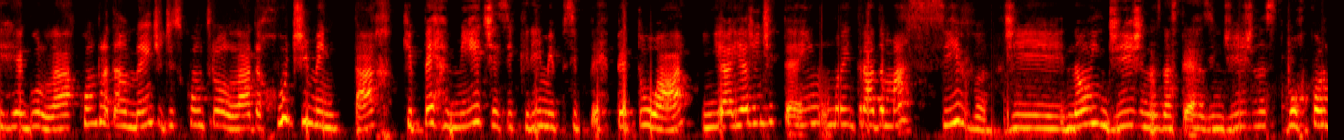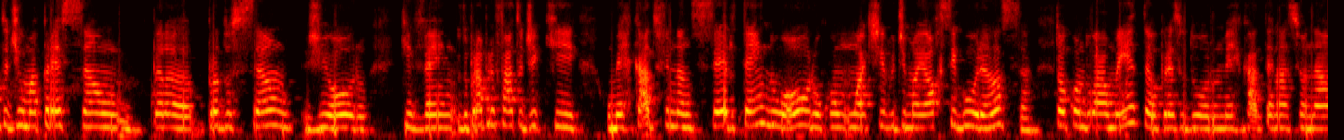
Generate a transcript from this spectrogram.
irregular, completamente descontrolada, rudimentar, que permite esse crime se perpetuar. E aí a gente tem uma entrada massiva de não indígenas nas terras indígenas por conta de uma pressão pela produção de ouro que vem do próprio fato de que o mercado financeiro tem no ouro com um ativo de maior segurança. Então, quando aumenta o preço do ouro no mercado internacional,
